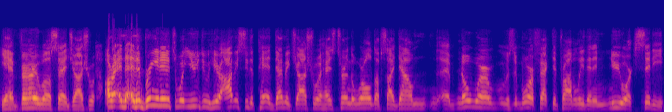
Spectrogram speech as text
Yeah, very well said, Joshua. All right, and, and then bringing it into what you do here, obviously the pandemic, Joshua, has turned the world upside down. Uh, nowhere was it more affected probably than in New York City,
